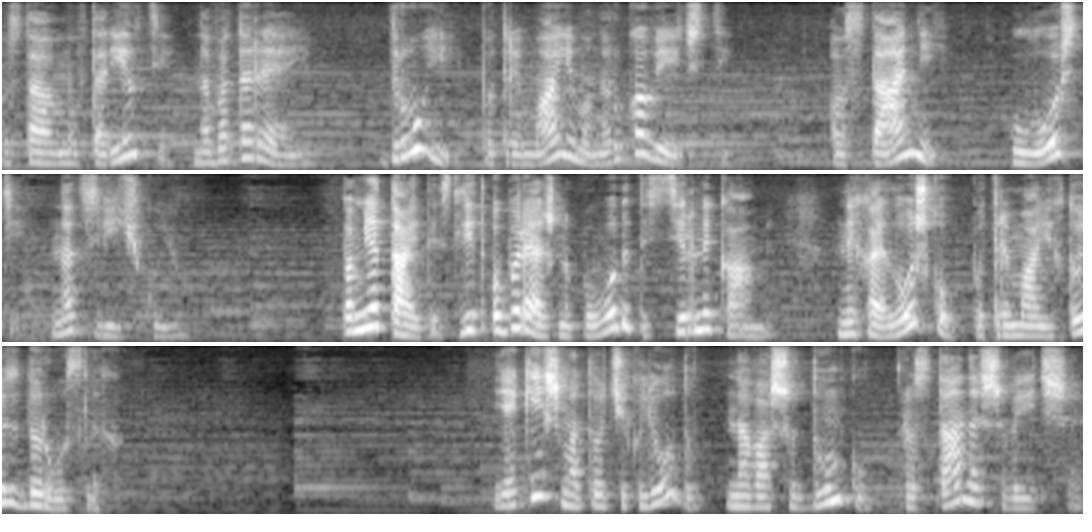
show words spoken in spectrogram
поставимо в тарілці на батарею, другий потримаємо на рукавичці, останній у ложці над свічкою. Пам'ятайте, слід обережно поводитись з сірниками. Нехай ложку потримає хтось з дорослих. Який шматочок льоду, на вашу думку, розтане швидше?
